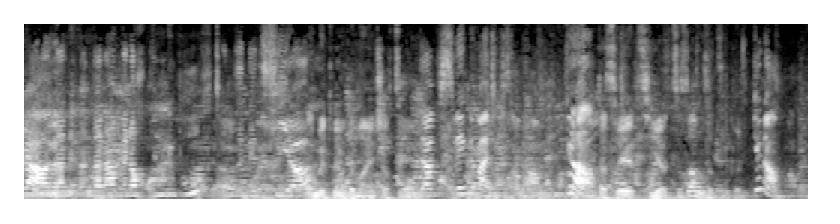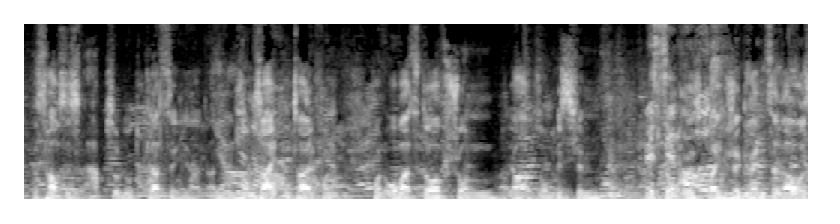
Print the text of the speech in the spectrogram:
ja, und dann, und dann haben wir noch umgebucht und sind jetzt hier. Damit wir einen Gemeinschaftsraum Dass wir einen Gemeinschaftsraum haben. Ja. Dass wir jetzt hier zusammensitzen können. Genau. Das Haus ist absolut klasse hier. An ja. so einem genau. Seitenteil von, von Oberstdorf schon ja, so ein bisschen, bisschen Richtung österreichische Grenze raus.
